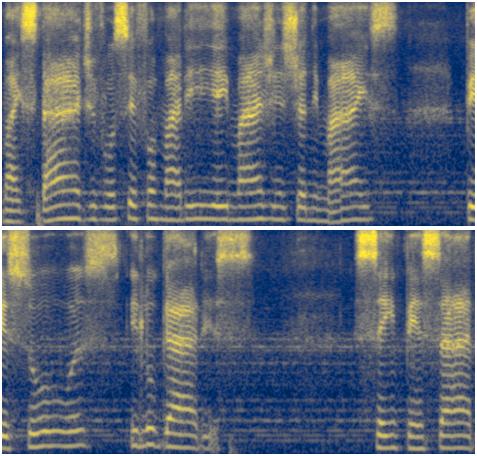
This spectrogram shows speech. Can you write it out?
mais tarde você formaria imagens de animais, pessoas e lugares, sem pensar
